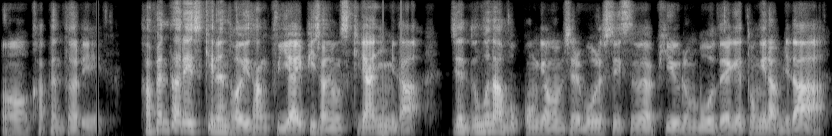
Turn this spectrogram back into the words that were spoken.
어, 카펜터리. 카펜터리 스킬은 더 이상 VIP 전용 스킬이 아닙니다. 이제 누구나 목공 경험치를 모을 수 있으며 비율은 모두에게 동일합니다.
